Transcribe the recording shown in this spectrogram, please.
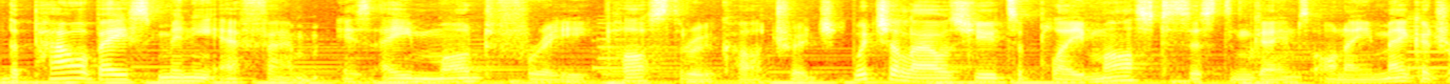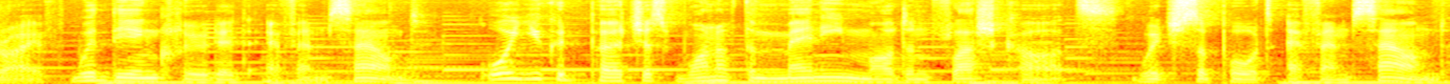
The Powerbase Mini FM is a mod-free pass-through cartridge which allows you to play Master System games on a Mega Drive with the included FM sound. Or you could purchase one of the many modern flash cards which support FM sound,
